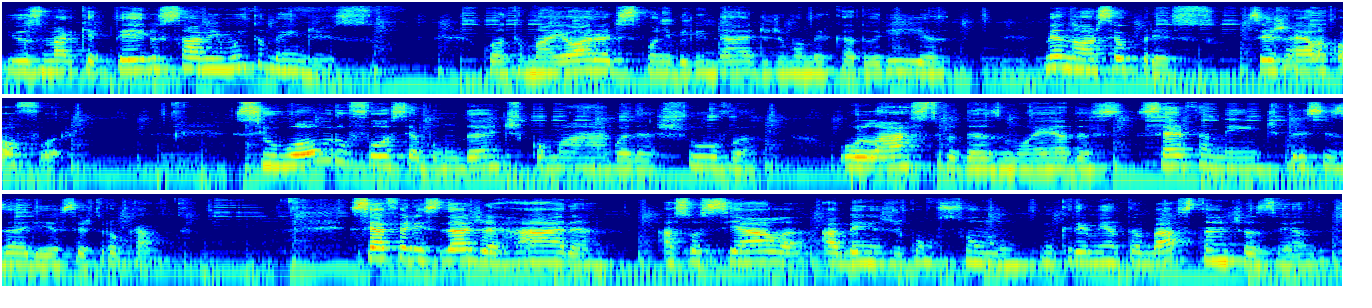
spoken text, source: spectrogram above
e os marqueteiros sabem muito bem disso. Quanto maior a disponibilidade de uma mercadoria, menor seu preço, seja ela qual for. Se o ouro fosse abundante como a água da chuva, o lastro das moedas certamente precisaria ser trocado. Se a felicidade é rara, associá-la a bens de consumo incrementa bastante as vendas.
